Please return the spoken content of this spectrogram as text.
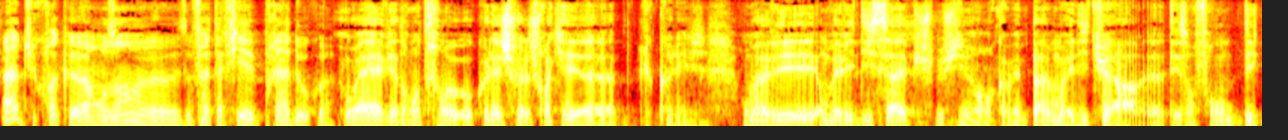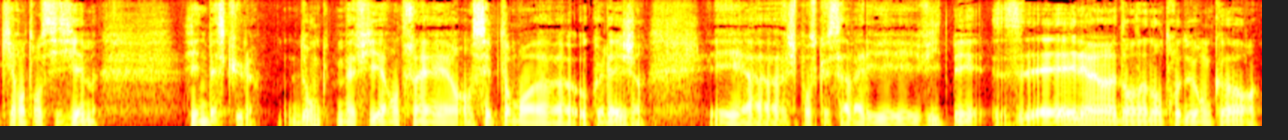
Ah, tu crois qu'à 11 ans, euh, enfin, ta fille est pré-ado, quoi. Ouais, elle vient de rentrer au, au collège. Je, je crois qu'il y a, euh, Le collège. On m'avait, on m'avait dit ça, et puis je me suis dit non, quand même pas. On m'avait dit, tu as tes enfants, dès qu'ils rentrent en sixième, il y a une bascule. Donc ma fille est rentrée en septembre euh, au collège, et euh, je pense que ça va aller vite, mais elle est dans un entre-deux encore.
